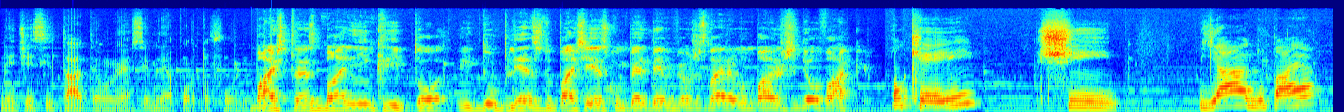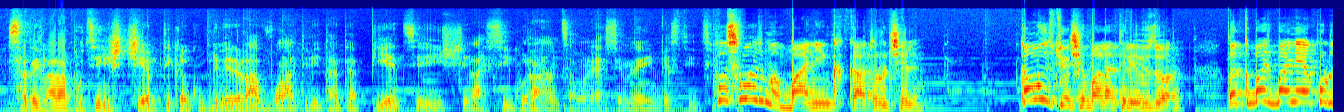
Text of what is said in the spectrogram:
necesitatea unui asemenea portofoliu. Bagi toți banii în cripto, îi dublezi, după aceea îți cumperi BMW și îți mai rămân bani și de o vacă. Ok, și ea după aia? S-a declarat puțin sceptică cu privire la volatilitatea pieței și la siguranța unei asemenea investiții. Cum să bagi, mă, banii în căcatul cele? Că am văzut eu ceva la televizor. Dacă bagi banii acolo,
